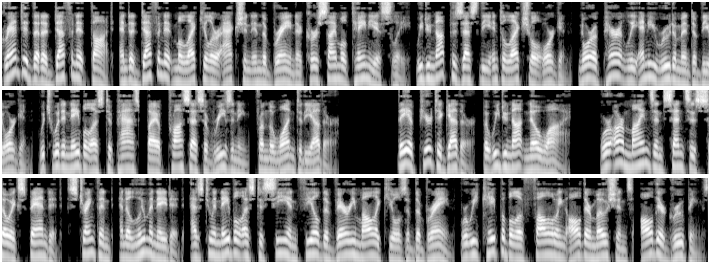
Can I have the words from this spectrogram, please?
Granted that a definite thought, and a definite molecular action in the brain occur simultaneously, we do not possess the intellectual organ, nor apparently any rudiment of the organ, which would enable us to pass, by a process of reasoning, from the one to the other. They appear together, but we do not know why. Were our minds and senses so expanded, strengthened, and illuminated, as to enable us to see and feel the very molecules of the brain, were we capable of following all their motions, all their groupings,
